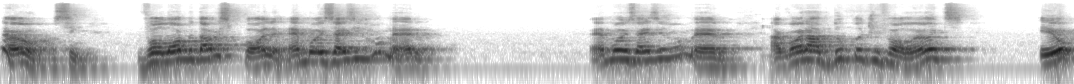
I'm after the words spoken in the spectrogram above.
Não, assim, vou logo dar o spoiler. É Moisés e Romero. É Moisés e Romero. Agora, a dupla de volantes, eu,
